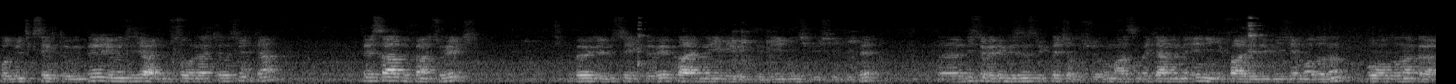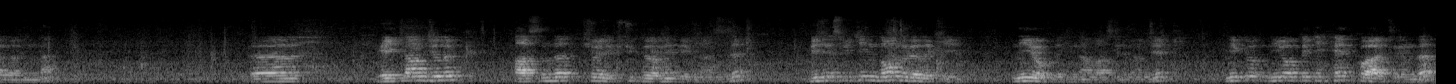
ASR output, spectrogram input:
kozmetik sektöründe yönetici yardımcısı olarak çalışırken tesadüfen süreç böyle bir sektöre kaymayı gerektirdi ilginç bir şekilde. Ee, bir süredir Business Week'te çalışıyorum. Aslında kendimi en iyi ifade edebileceğim alanın bu olduğuna karar verdim ben. Reklamcılık aslında şöyle küçük bir örnek vereyim ben size. Business Week'in Londra'daki New York'takinden bahsedeyim önce. New- York'taki headquarter'ında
